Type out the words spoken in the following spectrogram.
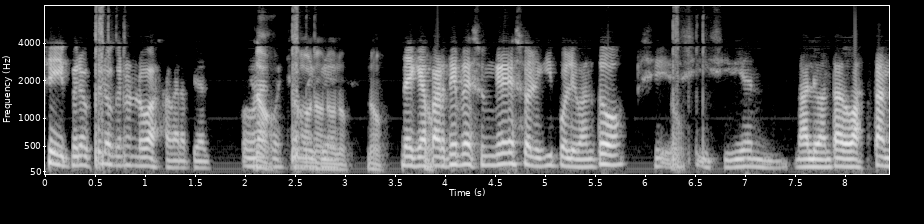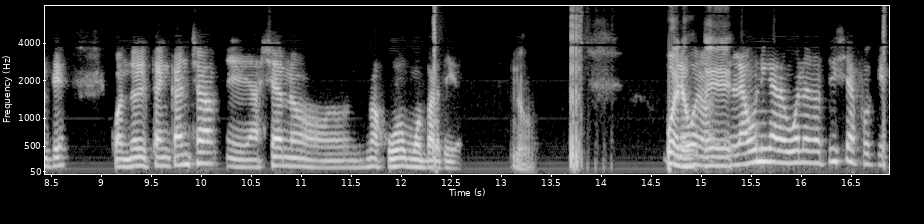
Sí, pero creo que no lo va a sacar a Piatti. Por una No, cuestión no, de no, que, no, de que a partir de su ingreso el equipo levantó, si, si, si bien ha levantado bastante, cuando él está en cancha, eh, ayer no, no jugó un buen partido. No. Bueno, Bueno, bueno eh, la única buena noticia fue que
